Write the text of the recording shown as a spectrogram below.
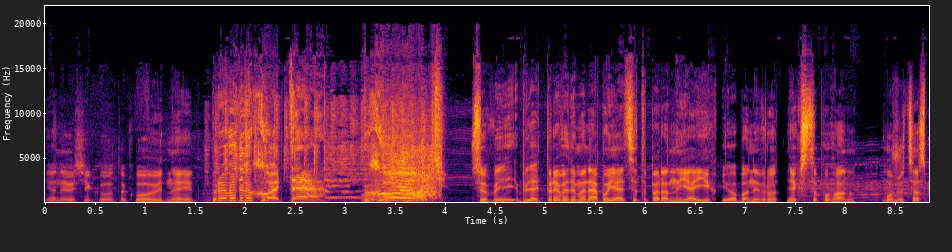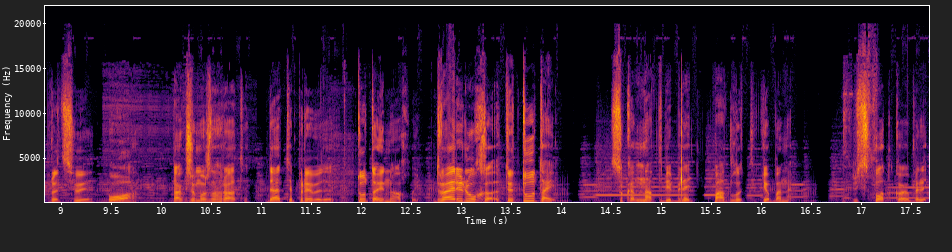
Я не очікував такого від неї. Привиди, виходьте! Виходь! Все, бля- блядь, привиди мене бояться тепер, а не я їх. Йобаний в рот. Як ж це погано. Може це спрацює. О, так же можна грати. Де ти привиди? Тутай нахуй. Двері руха, ти тутай. Сука, на тобі, блядь, падло, йобане. З фоткою, блядь.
